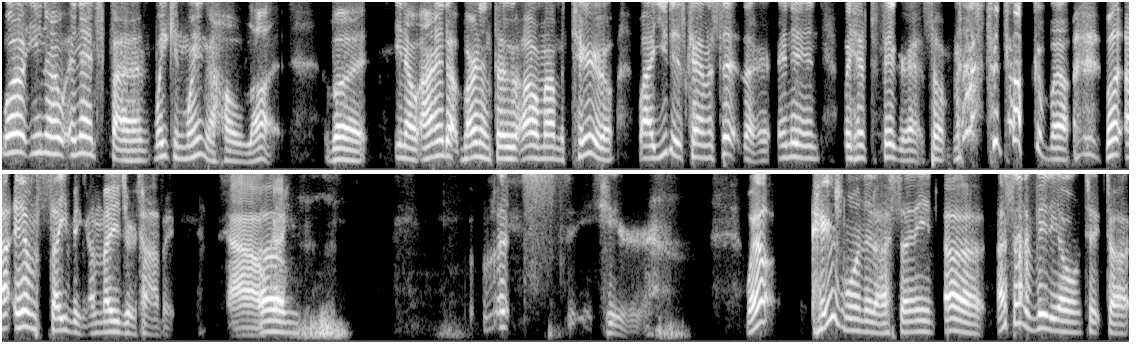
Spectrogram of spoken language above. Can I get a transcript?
Well, you know, and that's fine. We can wing a whole lot. But, you know, I end up burning through all my material while you just kind of sit there. And then we have to figure out something else to talk about. But I am saving a major topic. Oh, okay. Um, let's see here. Well, here's one that I seen. Uh, I seen a video on TikTok.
